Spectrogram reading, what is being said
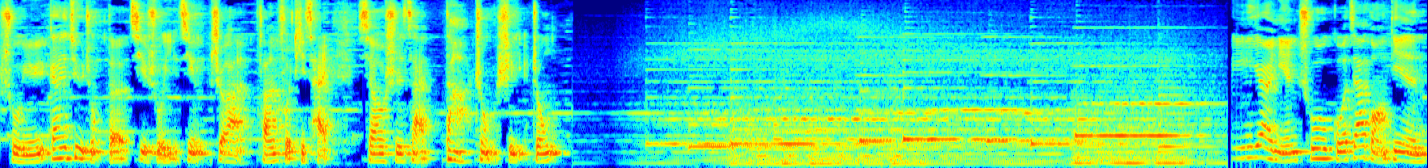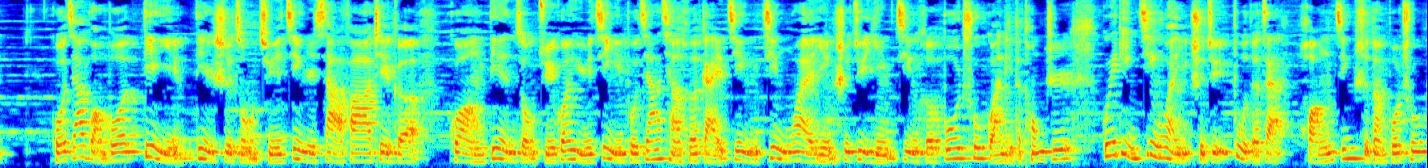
属于该剧种的技术已经涉案反腐题材消失在大众视野中。二年初，国家广电、国家广播电影电视总局近日下发这个广电总局关于进一步加强和改进境外影视剧引进和播出管理的通知，规定境外影视剧不得在黄金时段播出，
